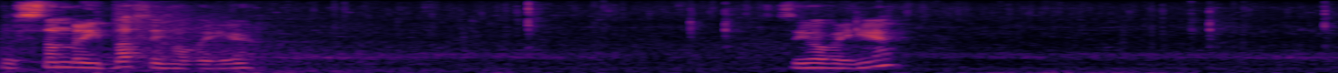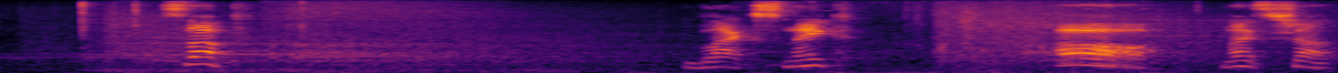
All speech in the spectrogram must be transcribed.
there's somebody buffing over here. Is he over here? Sup? Black Snake? Oh! Nice shot.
